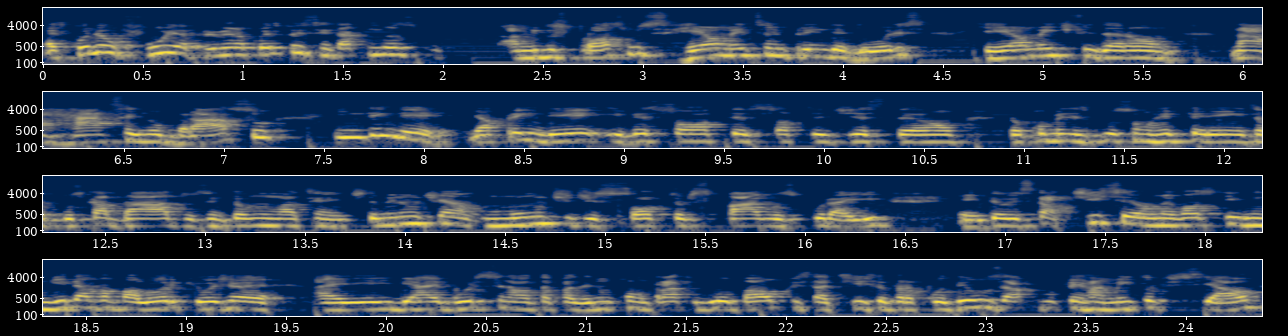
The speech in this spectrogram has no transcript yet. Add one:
Mas quando eu fui, a primeira coisa foi sentar com meus amigos próximos realmente são empreendedores, que realmente fizeram na raça e no braço, e entender, e aprender, e ver software, software de gestão, então como eles buscam referência, buscar dados, então assim, a gente também não tinha um monte de softwares pagos por aí, então estatística é um negócio que ninguém dava valor, que hoje a ABI, por sinal, está fazendo um contrato global com estatística para poder usar como ferramenta oficial,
